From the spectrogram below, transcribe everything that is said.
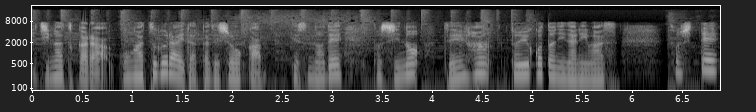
1月から5月ぐらいだったでしょうか。ですので年の前半ということになります。そして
